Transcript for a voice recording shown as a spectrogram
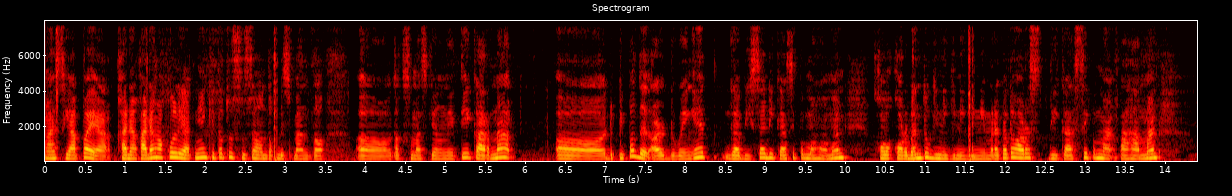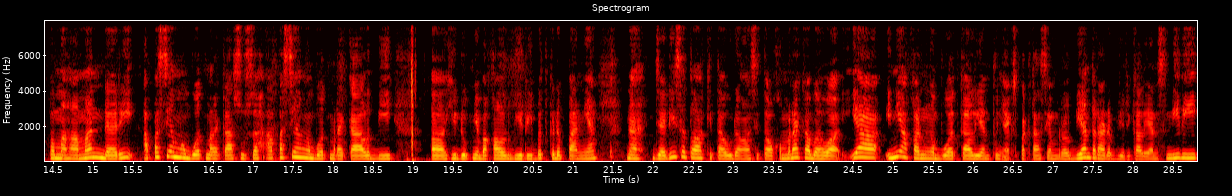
ngasih apa ya kadang-kadang aku lihatnya kita tuh susah untuk dismantle uh, toxic masculinity karena uh, the people that are doing it nggak bisa dikasih pemahaman kalau korban tuh gini gini gini mereka tuh harus dikasih pemahaman pemahaman dari apa sih yang membuat mereka susah apa sih yang membuat mereka lebih uh, hidupnya bakal lebih ribet ke depannya. Nah jadi setelah kita udah ngasih tahu ke mereka bahwa ya ini akan ngebuat kalian punya ekspektasi yang berlebihan terhadap diri kalian sendiri.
